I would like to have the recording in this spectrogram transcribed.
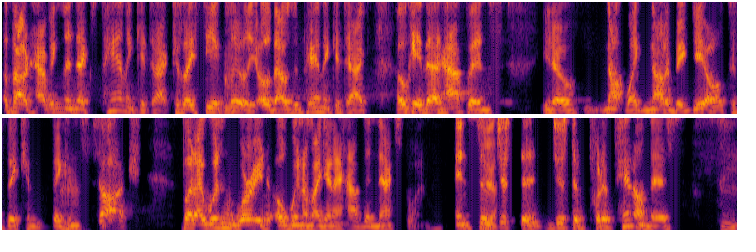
about having the next panic attack because I see it mm. clearly. Oh, that was a panic attack. Okay, that happens. You know, not like not a big deal because they can they can mm-hmm. stuck but I wasn't worried. Oh, when am I going to have the next one? And so yeah. just to just to put a pin on this, Hmm.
